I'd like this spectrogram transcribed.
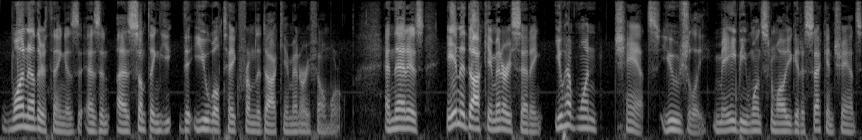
one other thing as as an, as something y- that you will take from the documentary film world, and that is in a documentary setting, you have one chance, usually, maybe once in a while you get a second chance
